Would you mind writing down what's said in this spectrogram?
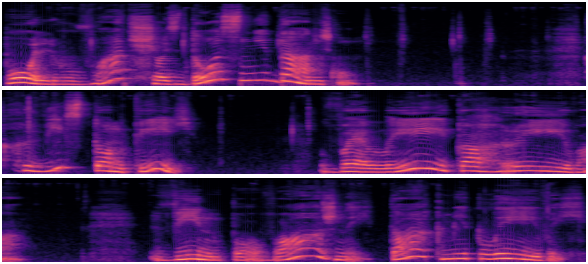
Полювать щось до сніданку. Хвіст тонкий, велика грива. Він поважний та кмітливий.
